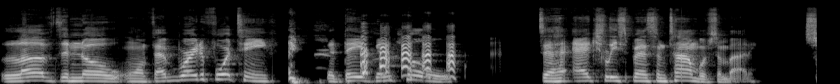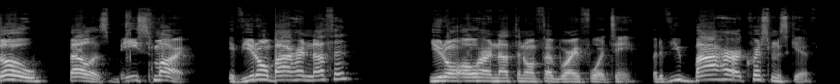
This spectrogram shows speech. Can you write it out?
love to know on February the 14th that they've been told to actually spend some time with somebody. So, fellas, be smart. If you don't buy her nothing, you don't owe her nothing on February 14th. But if you buy her a Christmas gift,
